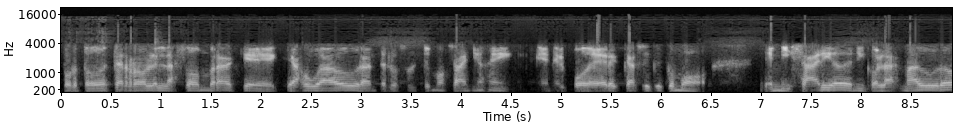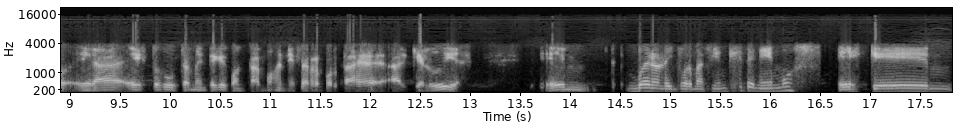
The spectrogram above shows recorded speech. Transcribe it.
por todo este rol en la sombra que, que ha jugado durante los últimos años en, en el poder, casi que como emisario de Nicolás Maduro, era esto justamente que contamos en ese reportaje al que aludías. Em, bueno, la información que tenemos es que em,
